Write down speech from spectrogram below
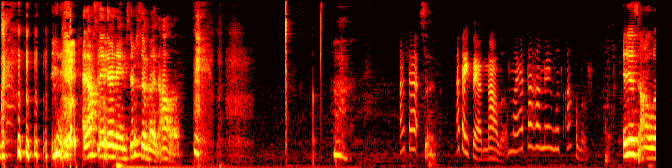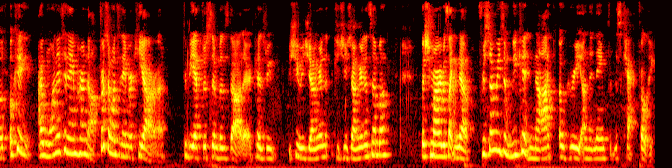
and I'll say their names. They're Simba and Olive. I thought So, I thought you said Nala. I'm like, I thought her name was Olive. It is Olive. Okay, I wanted to name her not. First, I wanted to name her Kiara to be after Simba's daughter because we she was younger because she's younger than Simba. But Shamari was like, no. For some reason, we could not agree on the name for this cat for like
